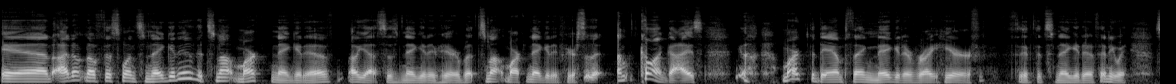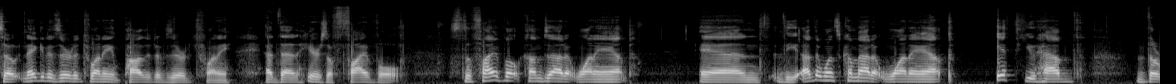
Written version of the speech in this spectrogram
and I don't know if this one's negative. It's not marked negative. Oh yeah, it says negative here, but it's not marked negative here. So that, um, come on guys, mark the damn thing negative right here if, it's negative. Anyway, so negative 0 to 20, positive 0 to 20, and then here's a 5 volt. So the 5 volt comes out at 1 amp, and the other ones come out at 1 amp if you have the,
